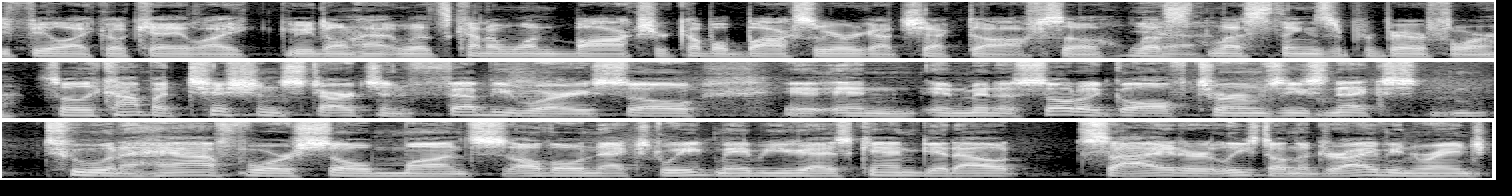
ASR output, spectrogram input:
you feel like okay, like we don't have. Well, it's kind of one box or a couple boxes we already got checked off, so less Yeah. less things to prepare for. So the competition starts in February. So in in Minnesota golf terms, these next two and a half or so months, although next week maybe you guys can get outside or at least on the driving range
